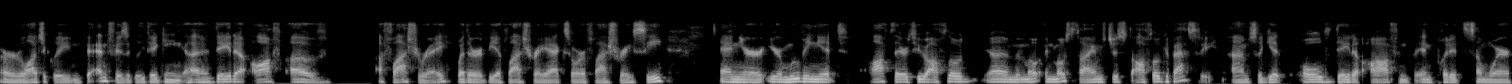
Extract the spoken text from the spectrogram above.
or logically and physically taking uh, data off of a flash array, whether it be a flash array X or a flash array C, and you're, you're moving it off there to offload, um, and most times just offload capacity. Um, so get old data off and, and put it somewhere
